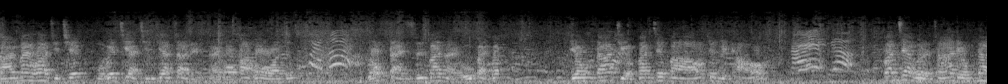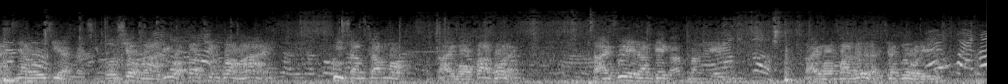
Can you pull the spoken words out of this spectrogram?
来，卖花一千，我要价真正赞的，来五百块我就。龙胆石斑来五百块，龙胆九斑这包哦，这边头。哪一个？我价过知影龙胆真好食，但是无俗啊，你外口情况买，贵三三哦，来五百块来。来贵人给，来我发乐来加个礼。五百块。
